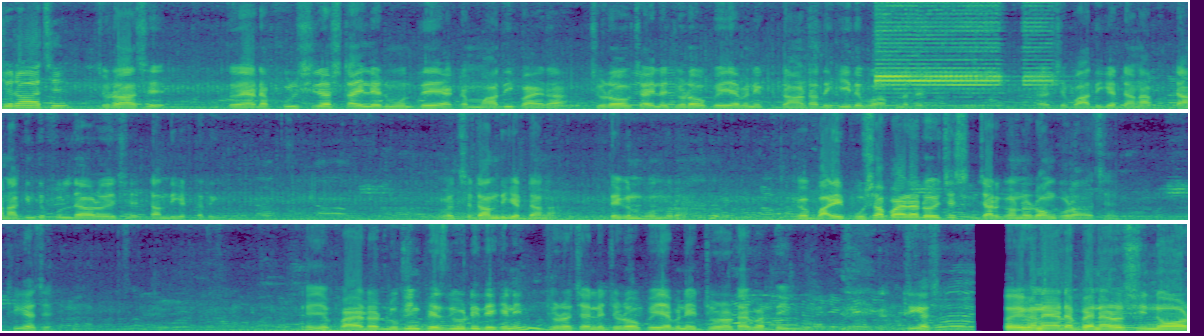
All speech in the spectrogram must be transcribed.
জোড়া আছে। জোড়া আছে? তো একটা ফুলশিরা স্টাইলের মধ্যে একটা মাদি পায়রা। জোড়াও চাইলে জোড়াও পেয়ে যাবেন একটু ডাঁটা দেখিয়ে দেবো আপনাদের। হচ্ছে বাদিকের ডানা ডানা কিন্তু ফুল দেওয়া রয়েছে ডান দিকেরটা দেখি। হচ্ছে ডান দিকের ডানা। দেখুন বন্ধুরা, এবার বাড়ির পোষা পায়রা রয়েছে, যার কারণে রং করা আছে, ঠিক আছে? এই যে পায়রাটার লুকিং ফেস বিউটি দেখে নিন, জোড়া চাইলে জোড়াও পেয়ে যাবেন, এই জোড়াটা একবার দেখব, ঠিক আছে? তো এখানে একটা বেনারসি নর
